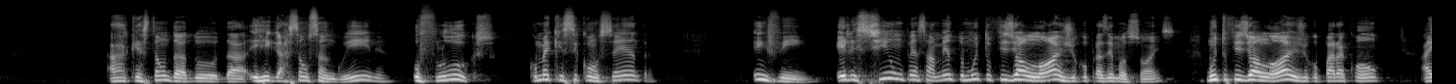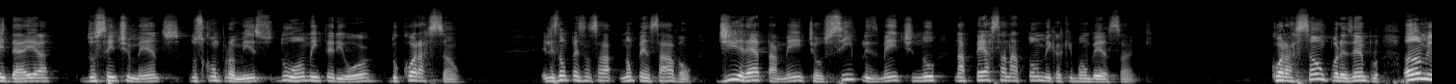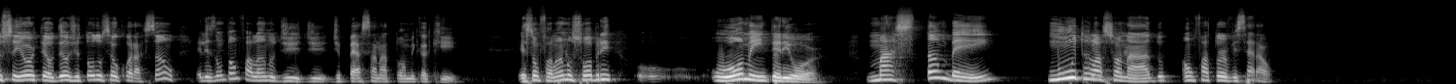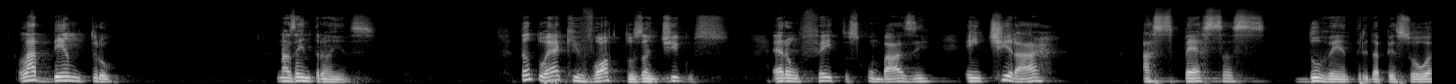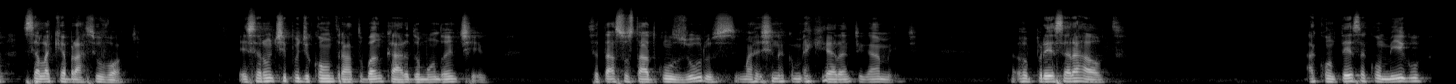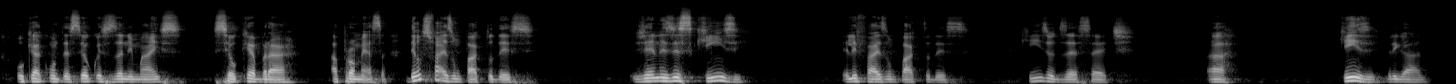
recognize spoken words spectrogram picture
A questão da, do, da irrigação sanguínea, o fluxo, como é que se concentra. enfim, eles tinham um pensamento muito fisiológico para as emoções, muito fisiológico para com a ideia dos sentimentos, dos compromissos, do homem interior, do coração. Eles não pensavam, não pensavam diretamente ou simplesmente no, na peça anatômica que bombeia sangue. Coração, por exemplo, ame o Senhor teu Deus de todo o seu coração. Eles não estão falando de, de, de peça anatômica aqui. Eles estão falando sobre o, o homem interior, mas também muito relacionado a um fator visceral. Lá dentro, nas entranhas. Tanto é que votos antigos eram feitos com base em tirar as peças do ventre da pessoa se ela quebrasse o voto. Esse era um tipo de contrato bancário do mundo antigo. Você está assustado com os juros? Imagina como é que era antigamente. O preço era alto. Aconteça comigo o que aconteceu com esses animais se eu quebrar a promessa. Deus faz um pacto desse. Gênesis 15, ele faz um pacto desse. 15 ou 17? Ah, 15, obrigado.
